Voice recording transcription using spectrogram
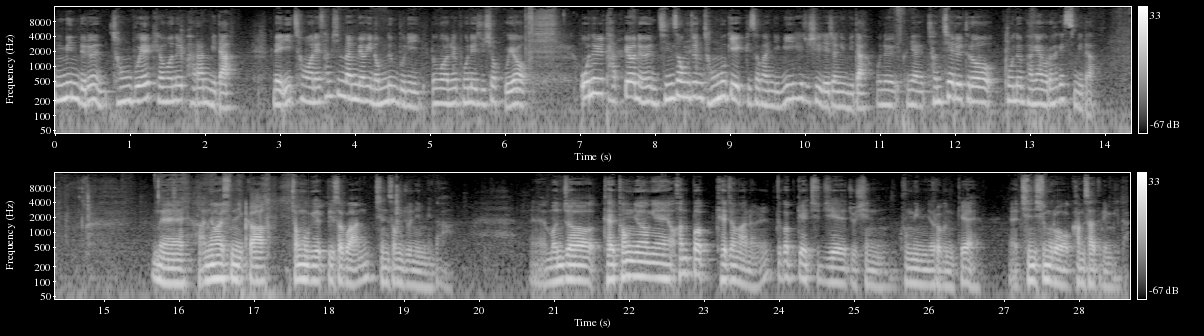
국민들은 정부의 개헌을 바랍니다. 네, 이 청원에 30만 명이 넘는 분이 응원을 보내주셨고요. 오늘 답변은 진성준 정무기획 비서관님이 해주실 예정입니다. 오늘 그냥 전체를 들어보는 방향으로 하겠습니다. 네, 안녕하십니까. 정무기획비서관 진성준입니다. 에, 먼저 대통령의 헌법 개정안을 뜨겁게 지지해 주신 국민 여러분께 에, 진심으로 감사드립니다.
